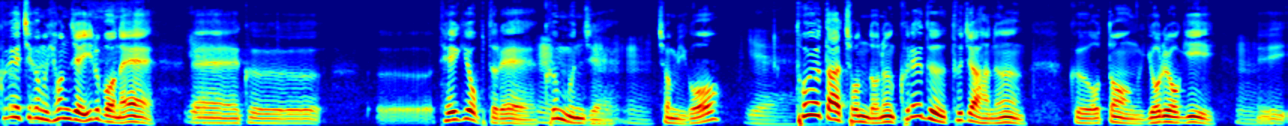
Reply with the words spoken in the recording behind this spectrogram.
그게 지금 현재 일본의 예. 에, 그 어, 대기업들의 음, 큰 문제 음, 음. 점이고 예. 토요타 전도는 그래도 투자하는 그 어떤 여력이 음. 이,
